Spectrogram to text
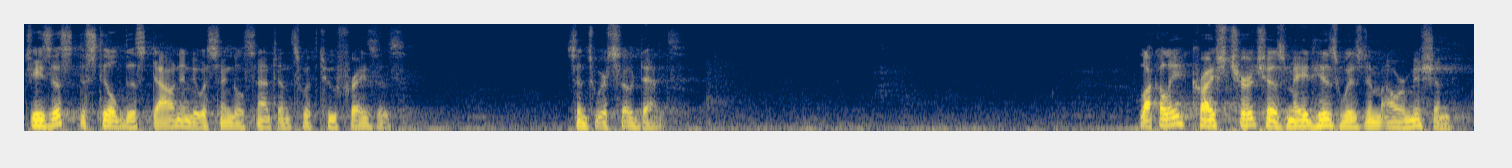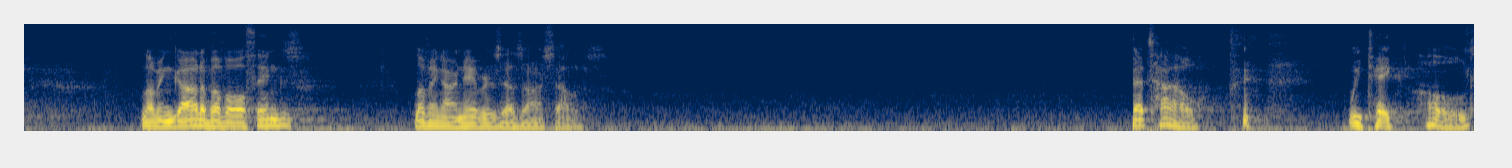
Jesus distilled this down into a single sentence with two phrases since we're so dense. Luckily, Christ Church has made his wisdom our mission loving God above all things, loving our neighbors as ourselves. That's how we take hold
